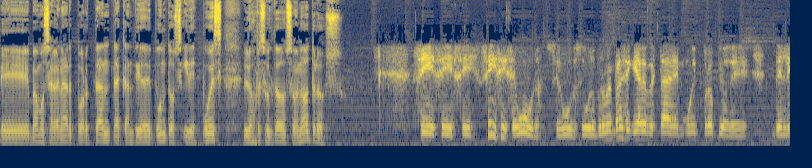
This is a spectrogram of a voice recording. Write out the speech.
eh, vamos a ganar por tanta cantidad de puntos y después los resultados son otros? Sí, sí, sí, sí, sí, seguro, seguro, seguro, pero me parece que algo está es muy propio de, del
